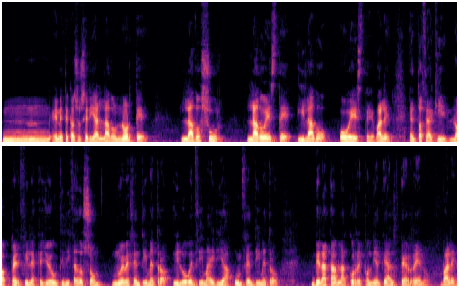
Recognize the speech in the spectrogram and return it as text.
mm, en este caso sería el lado norte, lado sur, lado este y lado oeste, ¿vale? Entonces aquí los perfiles que yo he utilizado son 9 centímetros y luego encima iría un centímetro de la tabla correspondiente al terreno, ¿vale?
